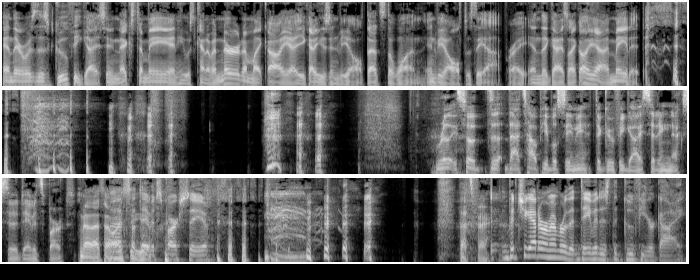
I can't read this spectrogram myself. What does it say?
And there was this goofy guy sitting next to me, and he was kind of a nerd. I'm like, oh, yeah, you got to use NVAlt. That's the one. NVAlt is the app, right? And the guy's like, oh, yeah, I made it. Really? So th- that's how people see me? The goofy guy sitting next to David Sparks. no, that's how I That's see how you. David Sparks see you. Hmm. That's fair. But you got to remember that David is the goofier guy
